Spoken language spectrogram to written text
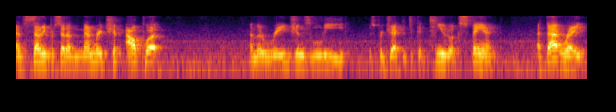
and 70% of memory chip output. And the region's lead is projected to continue to expand. At that rate,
